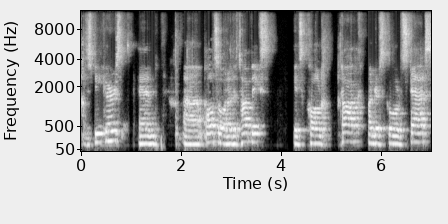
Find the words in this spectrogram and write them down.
the speakers and uh, also on other topics. It's called talk underscore stats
